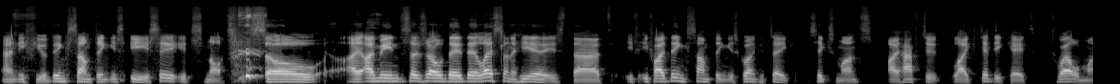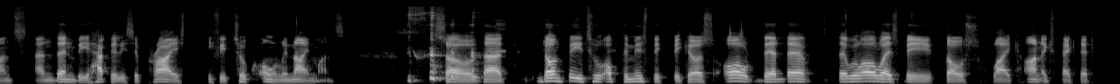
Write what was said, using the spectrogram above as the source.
And if you think something is easy, it's not. so I, I mean, so, so the, the lesson here is that if, if I think something is going to take six months, I have to like dedicate 12 months and then be happily surprised if it took only nine months. so that don't be too optimistic because all there there there will always be those like unexpected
